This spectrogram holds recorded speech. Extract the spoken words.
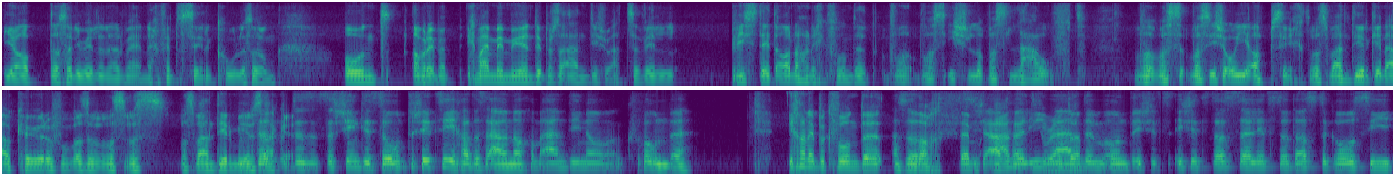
ja, das habe ich wollen erwähnen. Ich finde das sehr ein cooler Song. Und, aber eben, ich meine, wir müssen über das Ende schwätzen, weil bis dort an habe ich gefunden, was, ist, was läuft? Was, was ist eure Absicht? Was wollt ihr genau hören? Vom, also was, was, was wollt ihr mir sagen? Das, das, das scheint jetzt so ein Unterschied zu sein. Ich habe das auch nach dem Ende noch gefunden. Ich habe eben gefunden, also, nach dem ist auch Ende, völlig random dann, und ist jetzt, ist jetzt das soll jetzt so das der große,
